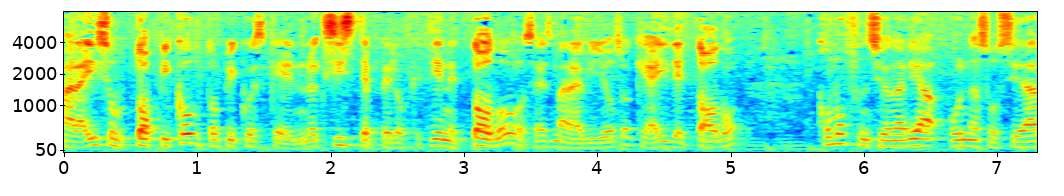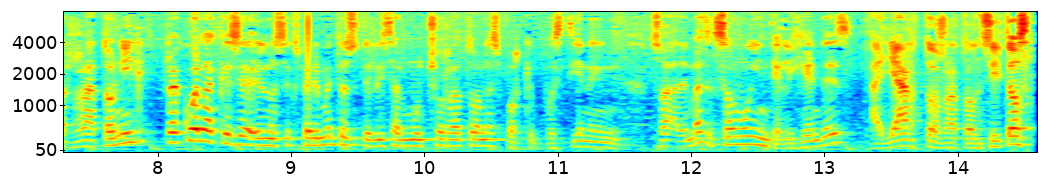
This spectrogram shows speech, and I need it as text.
paraíso utópico, utópico es que no existe pero que tiene todo, o sea, es maravilloso, que hay de todo, cómo funcionaría una sociedad ratonil. Recuerda que en los experimentos se utilizan muchos ratones porque pues tienen, además de que son muy inteligentes, hay hartos ratoncitos,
